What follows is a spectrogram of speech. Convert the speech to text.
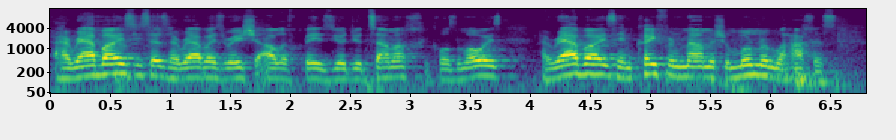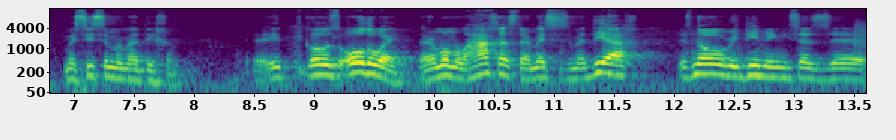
Harabbis, he says, Harabbis, Reish, Aleph, Beis, Yod, Yud, Samach, he calls them always, Harabbis, Hem Kaifrim, Mamish, Umurmrim, Lahachas, Mesisim, Medichim. It goes all the way. There are Mumrim, Lahachas, there are Mesisim, Mediach, there's no redeeming. He says, uh,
